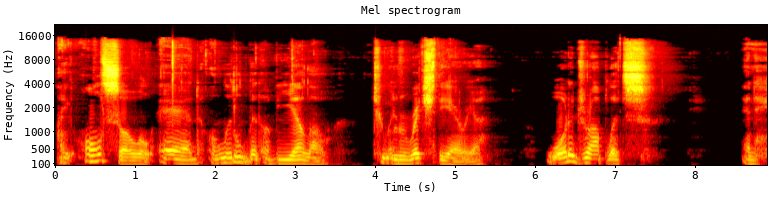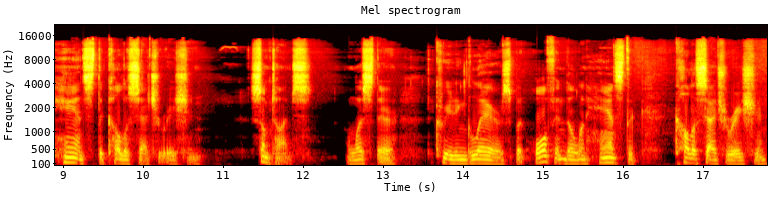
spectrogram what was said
I also will add a little bit of yellow to enrich the area. Water droplets enhance the color saturation sometimes, unless they're creating glares, but often they'll enhance the color saturation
